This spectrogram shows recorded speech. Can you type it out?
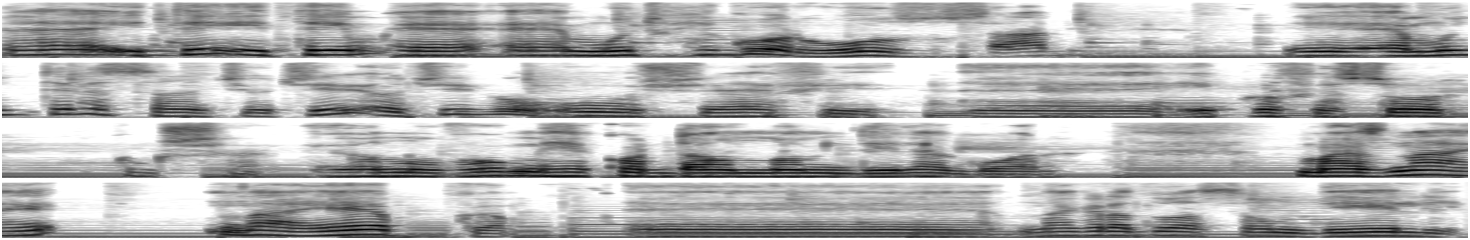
É, e tem, e tem é, é muito rigoroso, sabe? E é muito interessante. Eu tive, eu tive um chefe é, e professor, puxa, eu não vou me recordar o nome dele agora, mas na, na época, é, na graduação dele,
